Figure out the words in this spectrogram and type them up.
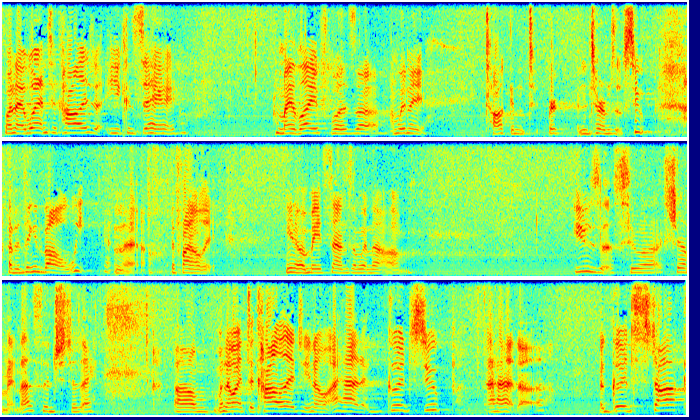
When I went to college, you can say my life was, uh, I'm going to talk in, t- in terms of soup. I've been thinking about a week, and uh, it finally, you know, made sense. I'm going to um, use this to uh, share my message today. Um, when I went to college, you know, I had a good soup, I had a, a good stock.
